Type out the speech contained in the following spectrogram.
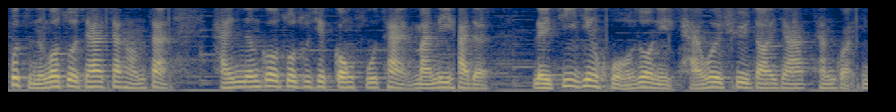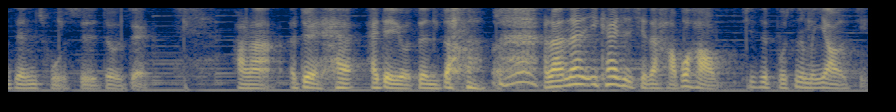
不只能够做家家常菜，还能够做出一些功夫菜，蛮厉害的，累积一定火候之后，你才会去到一家餐馆应征厨师，对不对？好啦，呃，对，还还得有证照。好啦，那一开始写的好不好，其实不是那么要紧。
